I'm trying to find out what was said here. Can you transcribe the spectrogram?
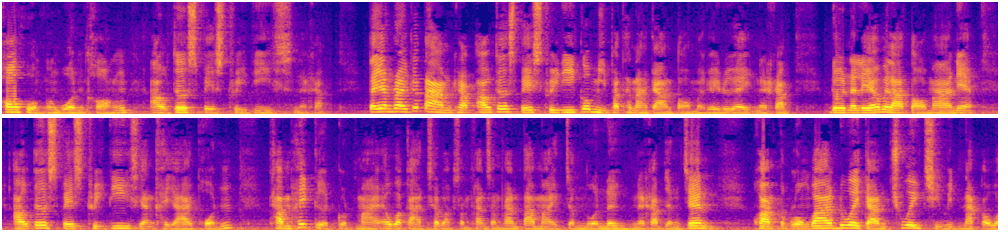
ข้อห่วงกังวลของ Outer Space Treaties นะครับแต่อย่างไรก็ตามครับ Outer Space Treaty ก็มีพัฒนาการต่อมาเรื่อยๆนะครับโดยในระยะเวลาต่อมาเนี่ย Outer Space Treaty ยังขยายผลทำให้เกิดกฎหมายอวกาศฉบับสำคัญสำคัญตามมาอีกจำนวนหนึ่งนะครับ อย่างเช่น ความตกลงว่าด้วยการช่วยชีวิตนักอว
